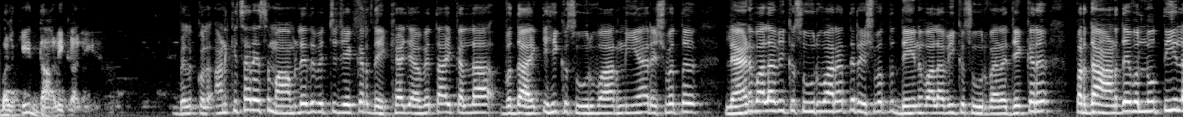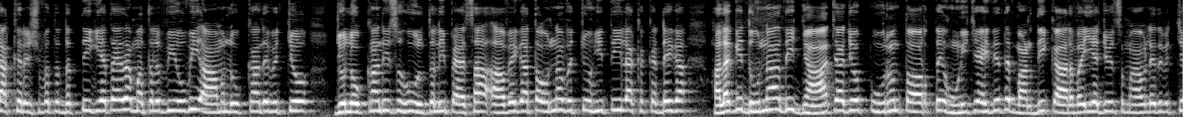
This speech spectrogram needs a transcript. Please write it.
ਬਲਕਿ ਦਾਲ ਹੀ ਕਾਲੀ ਹੈ ਬਿਲਕੁਲ। ਅਣਖੀ ਸਰ, ਇਸ ਮਾਮਲੇ ਦੇ ਵਿੱਚ ਜੇਕਰ ਦੇਖਿਆ ਜਾਵੇ ਤਾਂ ਇਕੱਲਾ ਵਿਧਾਇਕ ਹੀ ਕਸੂਰਵਾਰ ਨਹੀਂ ਹੈ, ਰਿਸ਼ਵਤ ਲੈਣ ਵਾਲਾ ਵੀ ਕਸੂਰਵਾਰ ਹੈ ਤੇ ਰਿਸ਼ਵਤ ਦੇਣ ਵਾਲਾ ਵੀ ਕਸੂਰਵਾਰ ਹੈ। ਜੇਕਰ ਪ੍ਰਧਾਨ ਦੇ ਵੱਲੋਂ 30 ਲੱਖ ਰਿਸ਼ਵਤ ਦਿੱਤੀ ਗਈ ਹੈ ਤਾਂ ਇਹਦਾ ਮਤਲਬ ਵੀ ਉਹ ਵੀ ਆਮ ਲੋਕਾਂ ਦੇ ਵਿੱਚੋਂ, ਜੋ ਲੋਕਾਂ ਦੀ ਸਹੂਲਤ ਲਈ ਪੈਸਾ ਆਵੇਗਾ ਤਾਂ ਉਹਨਾਂ ਵਿੱਚੋਂ ਹੀ 30 ਲੱਖ ਕੱਢੇਗਾ। ਹਾਲਾਂਕਿ ਦੋਨਾਂ ਦੀ ਜਾਂਚ ਆ, ਜੋ ਪੂਰਨ ਤੌਰ ਤੇ ਹੋਣੀ ਚਾਹੀਦੀ ਹੈ ਤੇ ਬਣਦੀ ਕਾਰਵਾਈ ਹੈ, ਜੋ ਇਸ ਮਾਮਲੇ ਦੇ ਵਿੱਚ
